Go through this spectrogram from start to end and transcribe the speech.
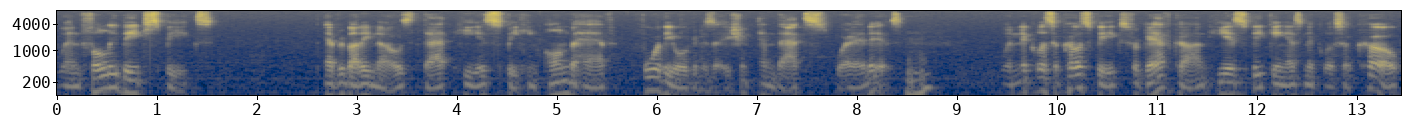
When Foley Beach speaks, everybody knows that he is speaking on behalf for the organization, and that's where it is. Mm-hmm. When Nicholas Okoh speaks for GAFCON, he is speaking as Nicholas Okoh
